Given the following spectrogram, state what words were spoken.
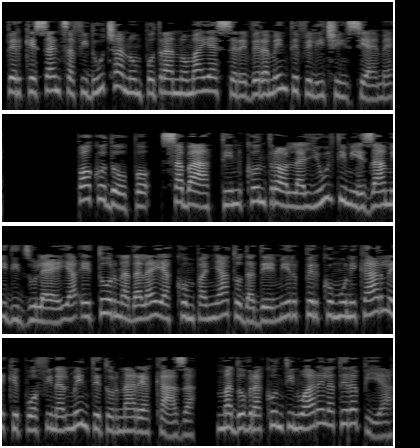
perché senza fiducia non potranno mai essere veramente felici insieme. Poco dopo, Sabahattin controlla gli ultimi esami di Zuleia e torna da lei accompagnato da Demir per comunicarle che può finalmente tornare a casa, ma dovrà continuare la terapia.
